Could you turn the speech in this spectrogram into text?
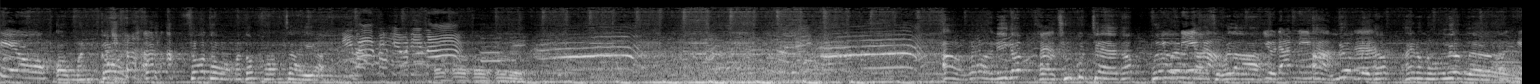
คิวออกมันก็ก็โซ่ทองมันต้องคล้องใจอะำดีมากพี่คิวดีมาเอก อเออเออเอออ้าวระหว่างนี้ครับขอชุดกุญแจครับ เพื่อไม่ให้เป็นการเสียเวลาอยู่ด้านนี้อะค่ะเลือกเลยครับ ให้น้องๆเลือกเลยโอเค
